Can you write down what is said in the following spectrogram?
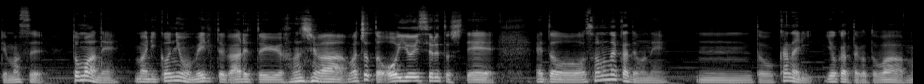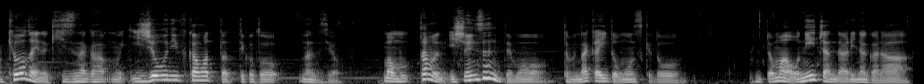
てます。とまあね、まあ、離婚にもメリットがあるという話は、まあ、ちょっとおいおいするとして、えっと、その中でもねうんとかなり良かったことは、まあ、兄弟の絆がもう異常に深まったってことなんですよ。まあ多分一緒に住んでても多分仲いいと思うんですけど、えっと、まあお兄ちゃんでありながら、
